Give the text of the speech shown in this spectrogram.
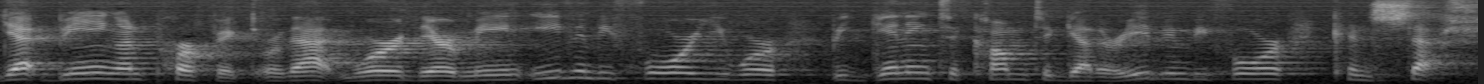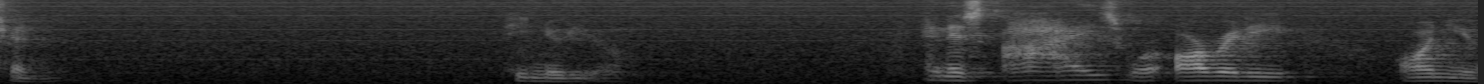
Yet being unperfect, or that word there mean even before you were beginning to come together, even before conception, he knew you. And his eyes were already on you.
